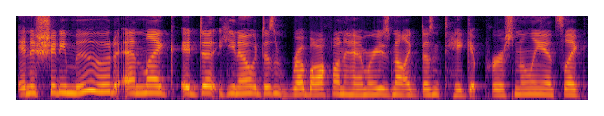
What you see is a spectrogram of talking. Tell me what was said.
in a shitty mood and like it do, you know it doesn't rub off on him or he's not like doesn't take it personally it's like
